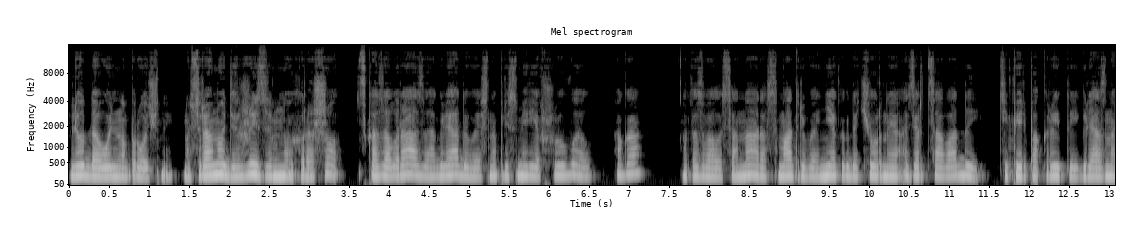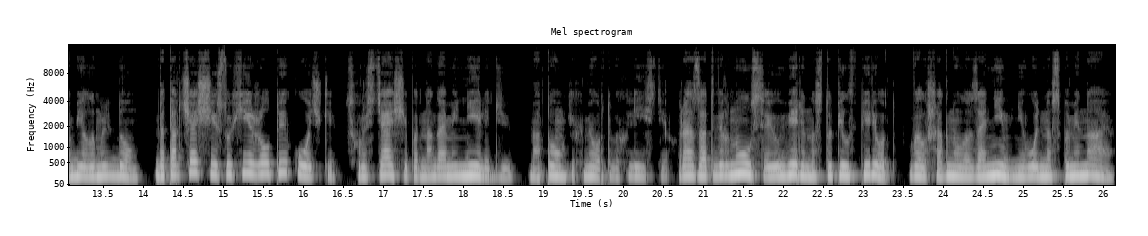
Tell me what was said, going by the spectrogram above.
лед довольно прочный, но все равно держись за мной, хорошо? Сказал Раза, оглядываясь на присмиревшую Вэл. Ага, отозвалась она, рассматривая некогда черные озерца воды, теперь покрытые грязно-белым льдом, да торчащие сухие желтые кочки с хрустящей под ногами неледью на тонких мертвых листьях. Раза отвернулся и уверенно ступил вперед. Вэл шагнула за ним, невольно вспоминая,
